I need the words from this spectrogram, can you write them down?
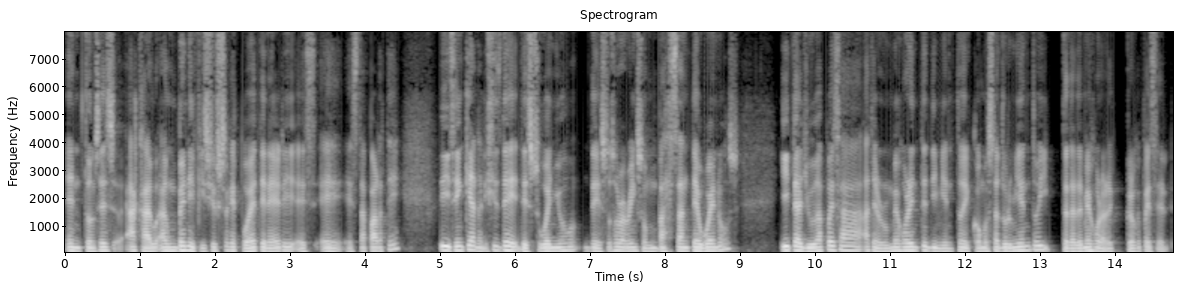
Entonces, acá hay un beneficio extra que puede tener es, eh, esta parte. Y dicen que análisis de, de sueño de estos Aura Rings son bastante buenos y te ayuda pues a, a, tener un mejor entendimiento de cómo estás durmiendo y tratar de mejorar. Creo que pues el,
